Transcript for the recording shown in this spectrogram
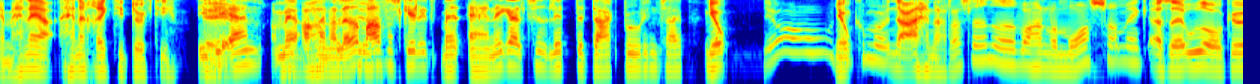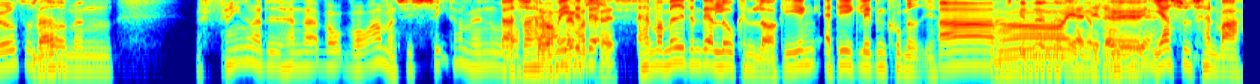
Jamen, han er, han er rigtig dygtig. Øh, det er han, og, med, han er og han har lavet meget forskelligt, men er han ikke altid lidt the dark brooding type? Jo, Jo, Jo. det kunne man... Nej, han har da også lavet noget, hvor han var morsom, ikke? Altså, udover Girls og sådan Hvad? noget, men... Hvad fanden var det, han var? Hvor, hvor har man sidst set ham henne? Altså, Det han var var med i den der- 65. han var med i den der Locan Lucky, ikke? Er det ikke lidt en komedie? Ah, måske Åh, den, jeg ja, det er rigtigt. Ja. jeg synes, han var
